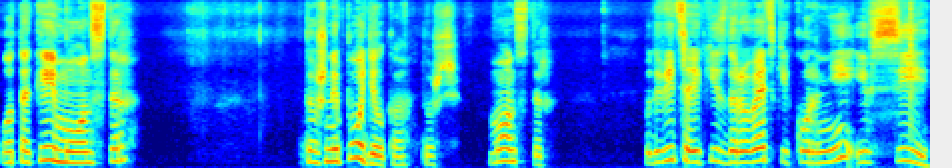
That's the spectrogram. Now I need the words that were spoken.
отакий монстр. Тож не поділка, тож монстр. Подивіться, які здоровецькі корні і всі,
